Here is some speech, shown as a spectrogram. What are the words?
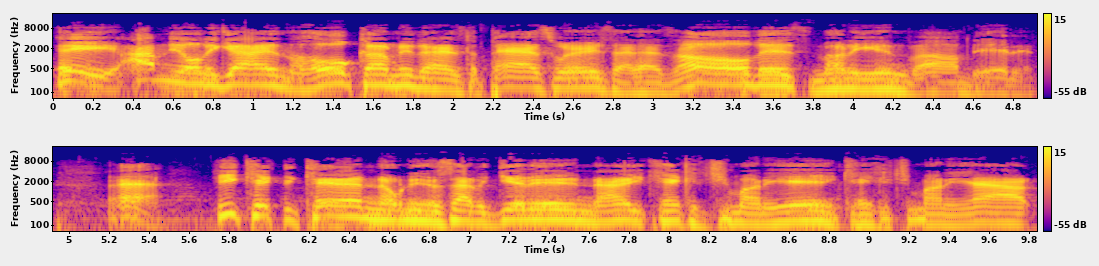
Hey, I'm the only guy in the whole company that has the passwords, that has all this money involved in it. Ah, he kicked the can, nobody knows how to get in, now you can't get your money in, you can't get your money out.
